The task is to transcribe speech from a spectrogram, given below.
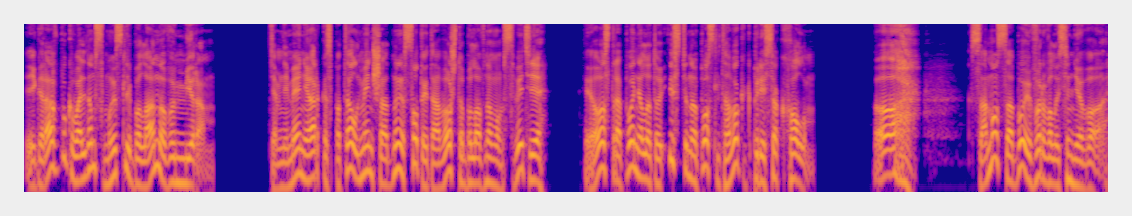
игра в буквальном смысле была новым миром. Тем не менее, Арк испытал меньше одной сотой того, что было в новом свете, и остро понял эту истину после того, как пересек холм. Ох! Само собой вырвалось у него.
